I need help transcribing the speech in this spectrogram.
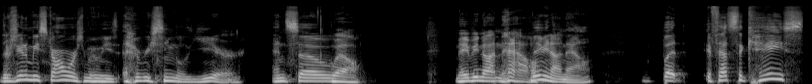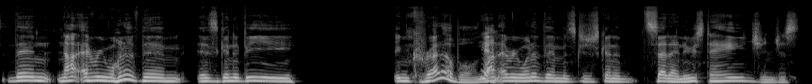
there's going to be Star Wars movies every single year, and so Well, maybe not now. maybe not now, but if that's the case, then not every one of them is going to be incredible. Yeah. Not every one of them is just going to set a new stage and just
